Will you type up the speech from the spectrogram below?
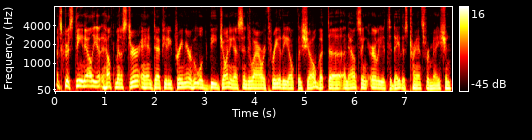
That's Christine Elliott, Health Minister and Deputy Premier, who will be joining us into hour three of the Oakley Show, but uh, announcing earlier today this transformation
